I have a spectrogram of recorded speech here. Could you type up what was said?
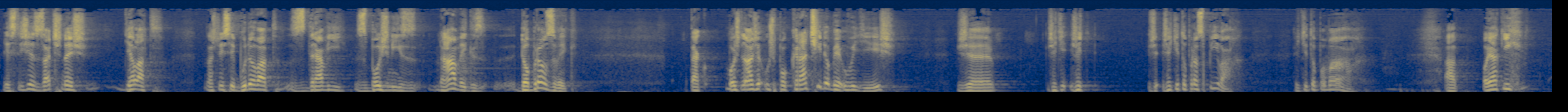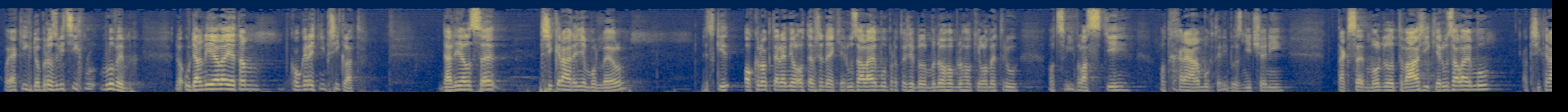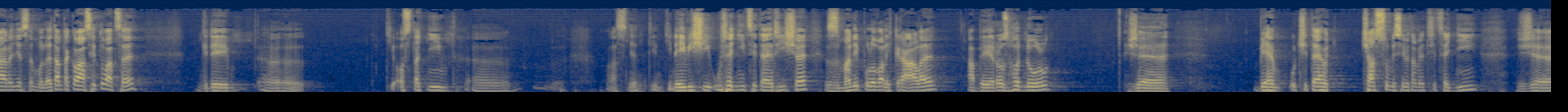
jestliže začneš dělat, začneš si budovat zdravý, zbožný návyk, dobrozvyk, tak možná, že už po kratší době uvidíš, že, že, ti, že, že, že ti to prospívá, že ti to pomáhá. A o jakých, o jakých dobrozvicích mluvím? No u Daniele je tam konkrétní příklad. Daniel se třikrát denně modlil, vždycky okno, které měl otevřené k Jeruzalému, protože byl mnoho, mnoho kilometrů od své vlasti, od chrámu, který byl zničený, tak se modlil tváří k Jeruzalému a třikrát denně se modlil. Je tam taková situace, kdy e, ti ostatní e, vlastně ti, ti nejvyšší úředníci té říše zmanipulovali krále aby rozhodnul, že během určitého času, myslím, že tam je 30 dní, že,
